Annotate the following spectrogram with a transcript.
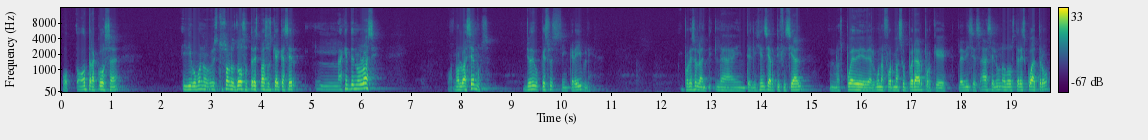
o otra cosa, y digo, bueno, estos son los dos o tres pasos que hay que hacer, la gente no lo hace? O no lo hacemos. Yo digo que eso es increíble. Por eso la, la inteligencia artificial nos puede de alguna forma superar porque le dices, haz el 1, 2, 3, 4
